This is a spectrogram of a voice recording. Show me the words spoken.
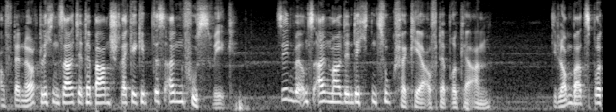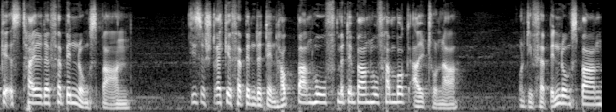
Auf der nördlichen Seite der Bahnstrecke gibt es einen Fußweg. Sehen wir uns einmal den dichten Zugverkehr auf der Brücke an. Die Lombardsbrücke ist Teil der Verbindungsbahn. Diese Strecke verbindet den Hauptbahnhof mit dem Bahnhof Hamburg-Altona. Und die Verbindungsbahn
